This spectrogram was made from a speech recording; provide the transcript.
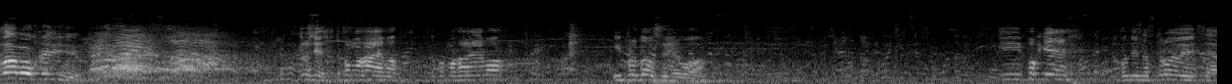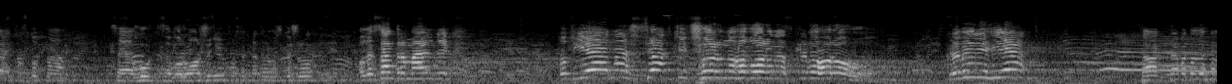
Слава Україні! Друзі, допомагаємо, допомагаємо і продовжуємо. І поки вони настроюються, наступна це гурт заворожені, по секретарю скажу. Олександр Мельник. Тут є нащадки Чорного Ворона з Кривого Рогу. Кривий Ріг є? Так, треба телефон.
